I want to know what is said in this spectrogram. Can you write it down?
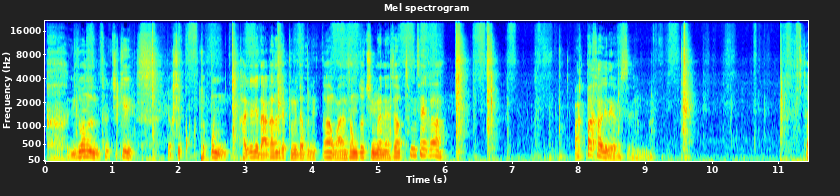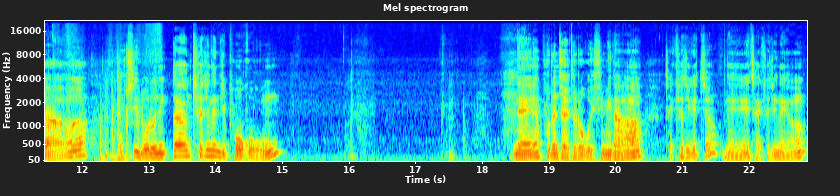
크, 이거는 솔직히 역시 조금 가격이 나가는 제품이다 보니까 완성도 측면에서 틈새가 빡빡하게 되어 있어요. 정말. 자, 혹시 모르니까 켜지는지 보고. 네, 불은 잘 들어오고 있습니다. 잘 켜지겠죠? 네, 잘 켜지네요.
